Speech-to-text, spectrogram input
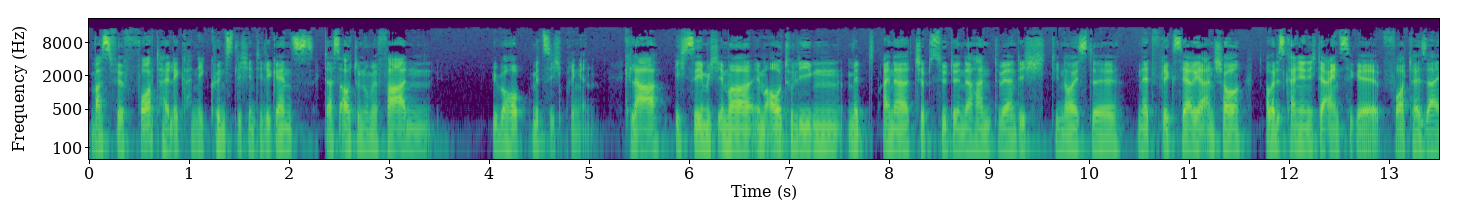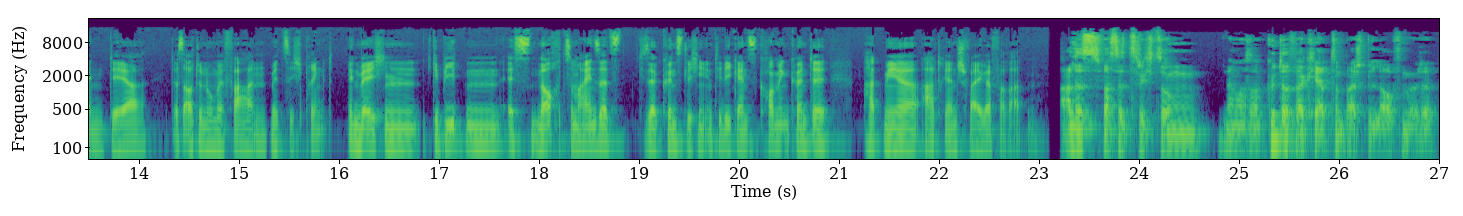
was für Vorteile kann die künstliche Intelligenz, das autonome Fahren überhaupt mit sich bringen. Klar, ich sehe mich immer im Auto liegen mit einer Chipstüte in der Hand, während ich die neueste Netflix-Serie anschaue. Aber das kann ja nicht der einzige Vorteil sein, der das autonome Fahren mit sich bringt. In welchen Gebieten es noch zum Einsatz dieser künstlichen Intelligenz kommen könnte, hat mir Adrian Schweiger verraten. Alles, was jetzt Richtung so, Güterverkehr zum Beispiel laufen würde,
